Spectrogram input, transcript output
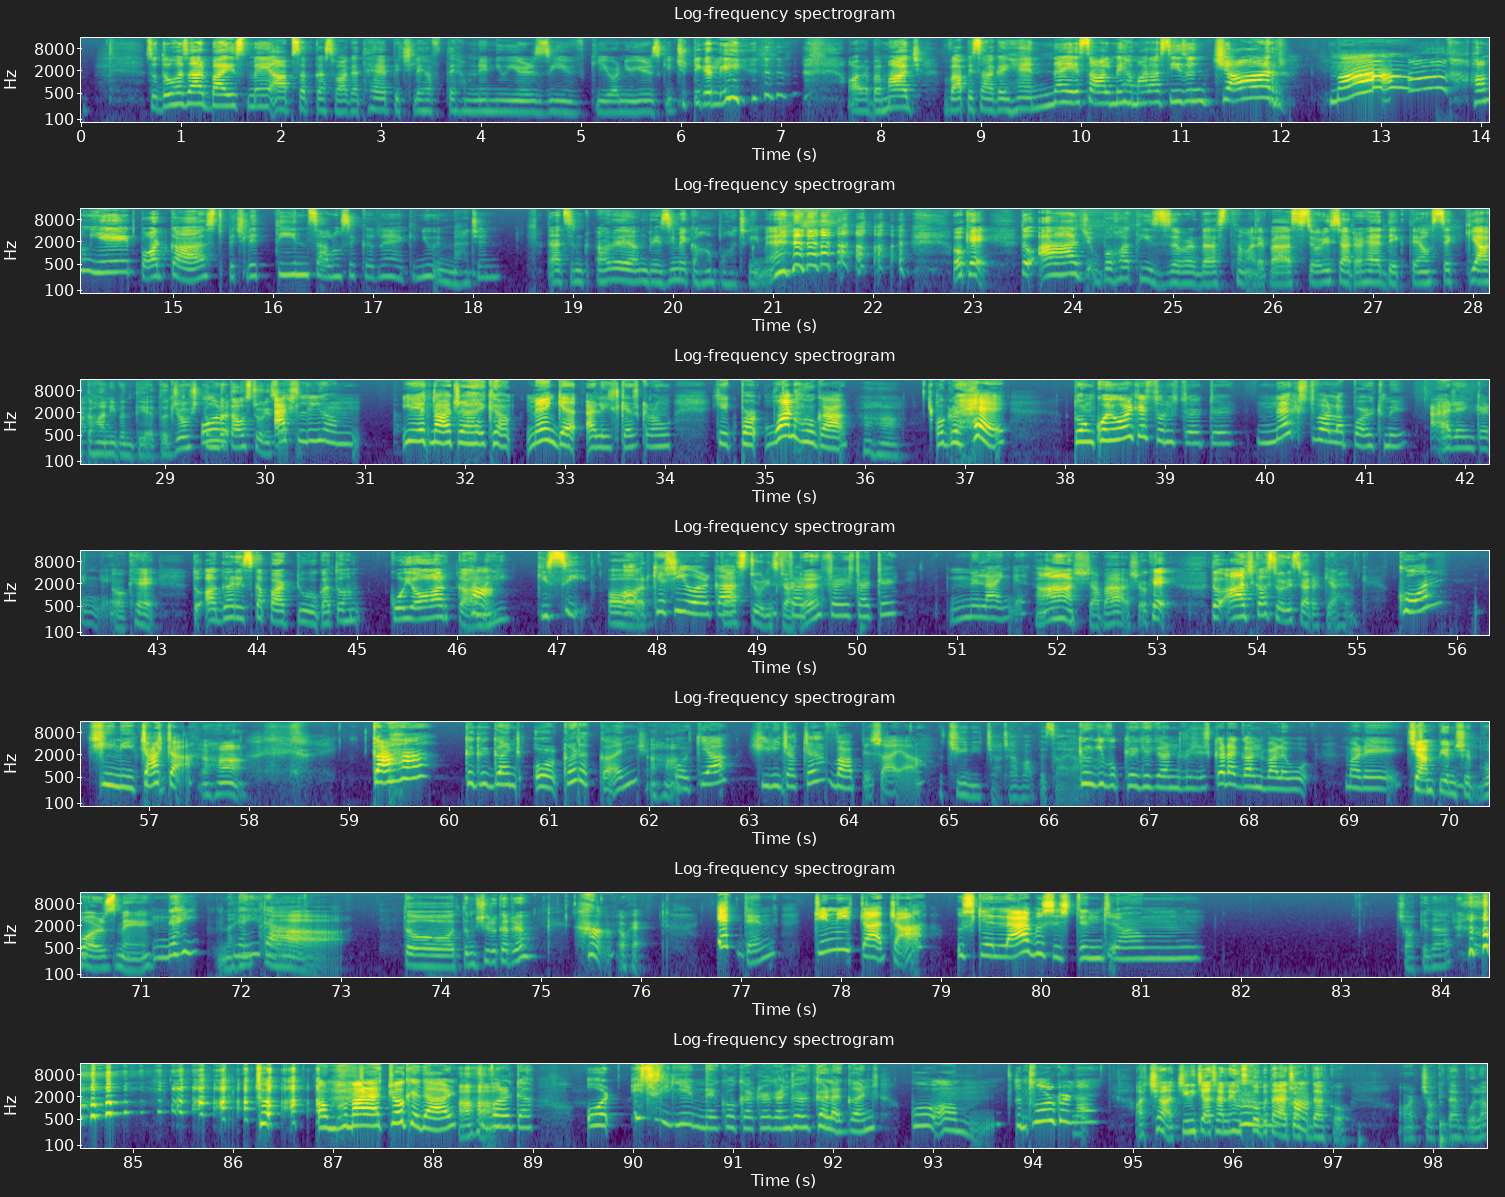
सो 2022 में आप सबका स्वागत है। पिछले हफ़्ते हमने न्यू ईयर्स ईव की और न्यू ईयर्स की छुट्टी कर ली। और अब हम आज वापस आ गए हैं नए साल में हमारा सीज़न चार। हम ये पॉडकास्ट पिछले तीन सालों से कर रहे हैं। कैन यू इमेजिन दैट्स अरे अंग्रेज़ी में कहाँ पहुँच गई मैं? ओके okay, तो आज बहुत ही ज़बरदस्त हमारे पास स्टोरी स्टार्टर है। देखते हैं उससे क्या कहानी बनती है। तो जोश तुम बताओ स्टोरी एक्चुअली हम ये इतना अच्छा है कि मैं एटलीस्ट गेस कर रहा हूँ कि एक पार्ट वन होगा। हाँ हाँ। अगर है तो हम कोई और के स्टोरी स्टार्टर नेक्स्ट वाला पार्ट में इन करेंगे। ओके तो अगर इसका पार्ट टू होगा तो हम कोई और का हाँ। नहीं किसी और और किसी और का का story starter। स्टोरी स्टार्टर मिलाएँगे। हाँ शाबाश। ओके तो आज का स्टोरी स्टार्टर क्या है? कौन? चीनी चाचा। हाँ। कहाँ? ककरगंज और कड़कगंज। हाँ। और क्या? चीनी चाचा वापस आया। चीनी चाचा वापस आया। क्योंकि वो ककरगंज वर्सेस कड़कगंज वाले वो हमारे चैंपियनशिप वॉर्स में। नहीं नहीं, नहीं था। था। तो तुम शुरू कर रहे हो? हाँ। ओके एक दिन चीनी चाचा उसके लैब असिस्टेंट चौकीदार um, हमारा चौकीदार हाँ, हाँ। बोला और इसलिए मेरे को ककरगंज और कड़कगंज को कंट्रोल करना है अच्छा चीनी चाचा ने उसको बताया। चौकीदार को और चौकीदार बोला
